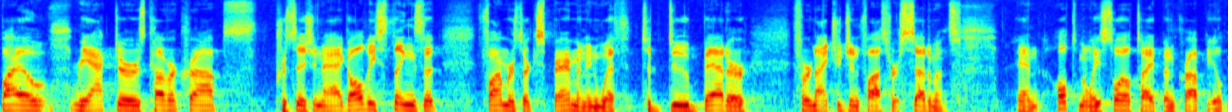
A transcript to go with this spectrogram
bioreactors, cover crops, precision ag, all these things that farmers are experimenting with to do better for nitrogen phosphorus sediments and ultimately soil type and crop yield.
